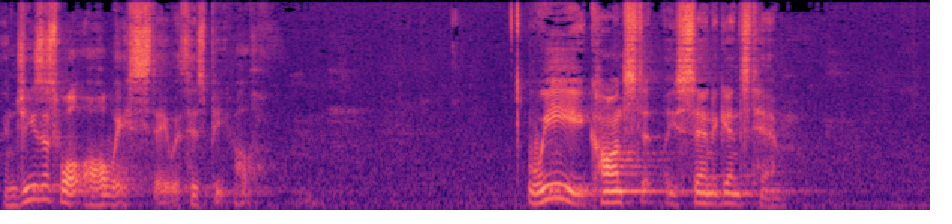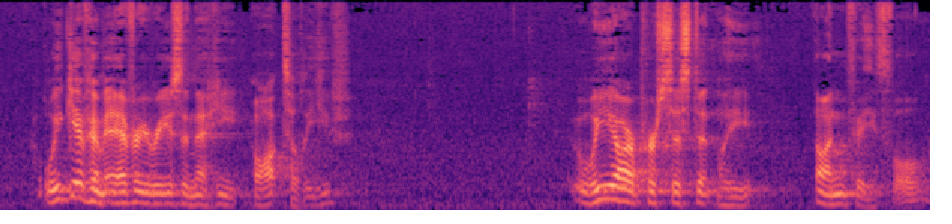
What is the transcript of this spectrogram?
And Jesus will always stay with his people. We constantly sin against him. We give him every reason that he ought to leave. We are persistently unfaithful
